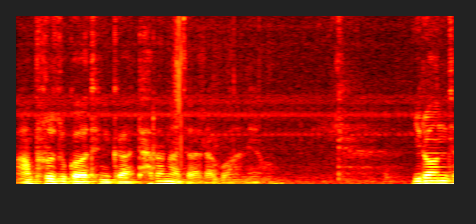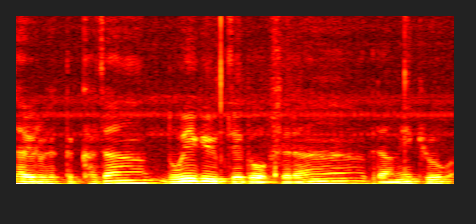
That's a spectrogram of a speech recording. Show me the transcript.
안 풀어줄 것 같으니까 탈환하자라고 하네요. 이런 자유를 획득하자 노예교육제도 없애라. 그 다음에 교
